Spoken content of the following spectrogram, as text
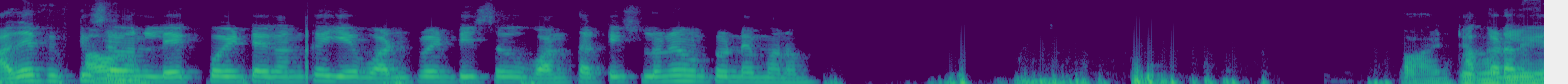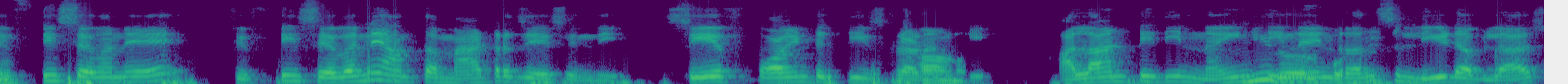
అదే ఫిఫ్టీ. సెవెన్ లేకపోయింటే కనుక ఏ వన్ ట్వంటీస్ వన్ థర్టీస్లోనే ఉంటుండే మనం. పాయింట్ అక్కడ ఫిఫ్టీ సెవెన్ ఫిఫ్టీ సెవెన్ అంత మ్యాటర్ చేసింది. సేఫ్ పాయింట్ తీసుకురావడానికి. అలాంటిది ninety nine. Runs lead Abhilash.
